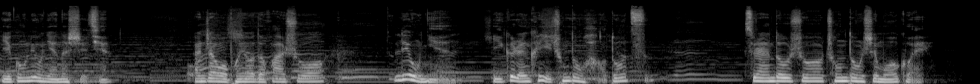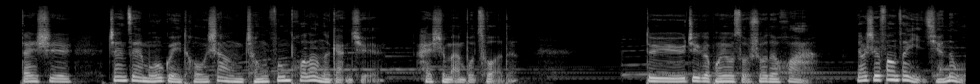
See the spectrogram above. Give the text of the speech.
一共六年的时间。按照我朋友的话说，六年一个人可以冲动好多次。虽然都说冲动是魔鬼，但是站在魔鬼头上乘风破浪的感觉还是蛮不错的。对于这个朋友所说的话。要是放在以前的我，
